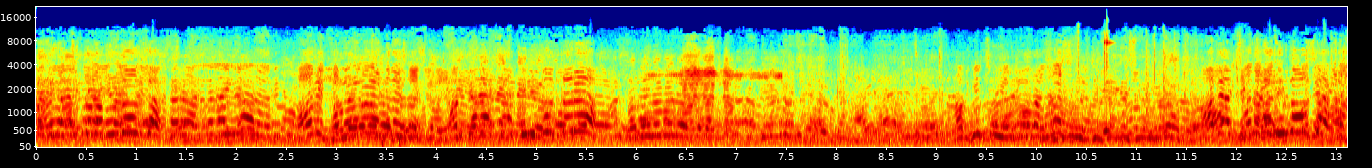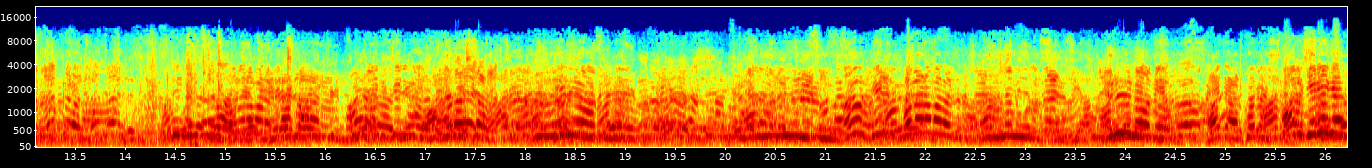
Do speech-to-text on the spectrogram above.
Bakın açıklama burada olacak. Abi kameraman arkadaşlar. Arkadaşlar tripodlara. Abi geçin ya. Abi açıklama burada olacak. Arkadaşlar. Anlamıyor musunuz? Yürüyün abi. Hadi arkadaşlar. Abi geriye gel.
